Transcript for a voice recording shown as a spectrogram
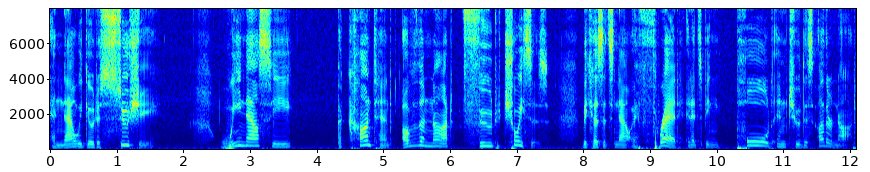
and now we go to sushi, we now see the content of the knot food choices because it's now a thread and it's being pulled into this other knot.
